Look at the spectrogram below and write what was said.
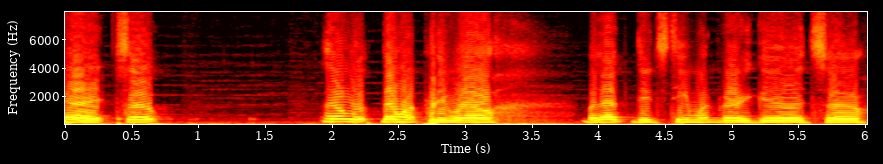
Alright, so that, that went pretty well, but that dude's team wasn't very good, so.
